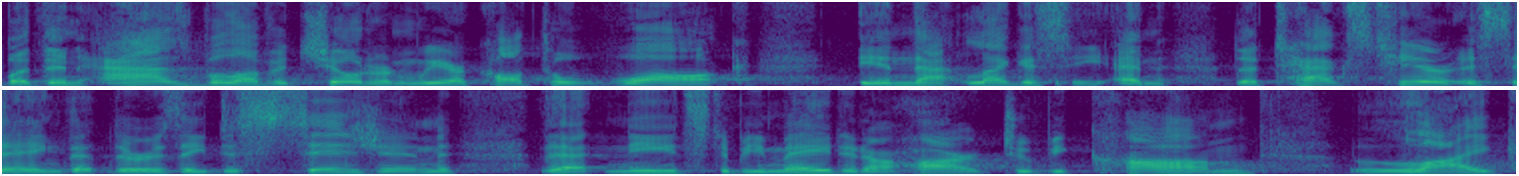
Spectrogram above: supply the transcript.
But then, as beloved children, we are called to walk in that legacy. And the text here is saying that there is a decision that needs to be made in our heart to become like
